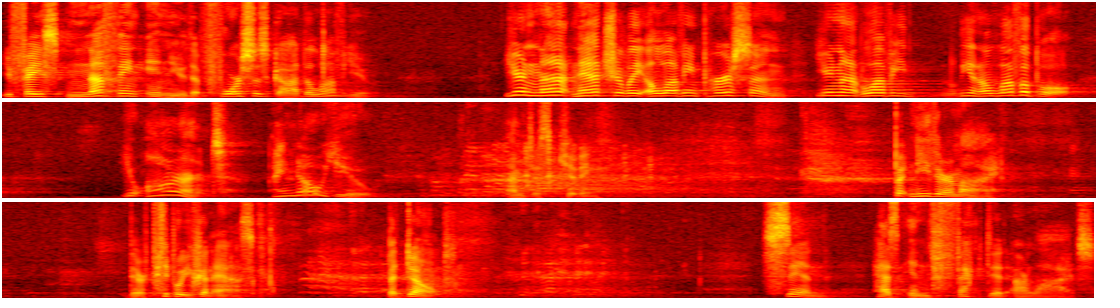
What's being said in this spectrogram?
You face nothing in you that forces God to love you. You're not naturally a loving person. You're not loving, you know, lovable. You aren't. I know you. I'm just kidding. But neither am I. There are people you can ask, but don't. Sin has infected our lives.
